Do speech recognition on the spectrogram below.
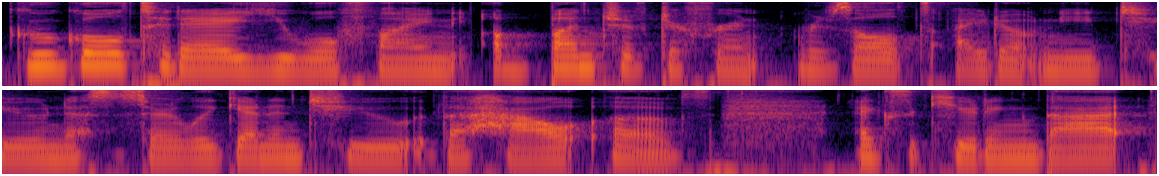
Google today, you will find a bunch of different results. I don't need to necessarily get into the how of executing that.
